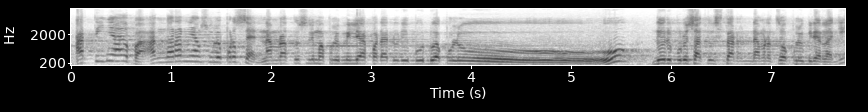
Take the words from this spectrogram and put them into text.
artinya apa anggaran yang 10 persen 650 miliar pada 2020 2021 sekitar 620 miliar lagi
